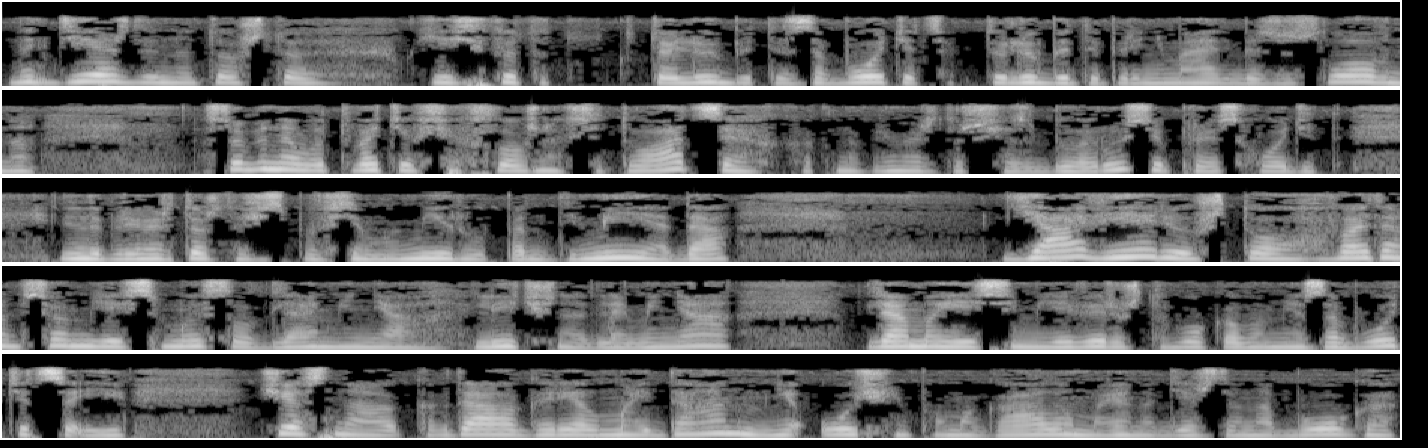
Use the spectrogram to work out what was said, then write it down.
надежды на то, что есть кто-то, кто любит и заботится, кто любит и принимает, безусловно. Особенно вот в этих всех сложных ситуациях, как, например, то, что сейчас в Беларуси происходит, или, например, то, что сейчас по всему миру, пандемия, да, я верю, что в этом всем есть смысл для меня, лично для меня, для моей семьи. Я верю, что Бог обо мне заботится. И, честно, когда горел Майдан, мне очень помогала моя надежда на Бога,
